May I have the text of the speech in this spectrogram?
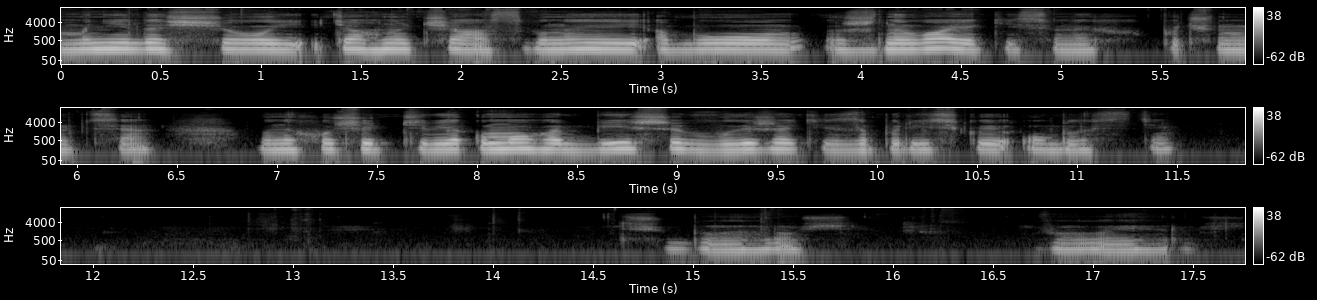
мені йде, що тягнуть час. Вони або жнива якісь у них почнуться. Вони хочуть якомога більше вижати із Запорізької області. Щоб були гроші. Голові гроші.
